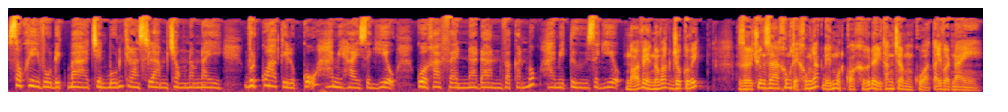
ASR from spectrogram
sau khi vô địch 3 trên 4 Grand Slam trong năm nay, vượt qua kỷ lục cũ 22 danh hiệu của Rafael Nadal và cán mốc 24 danh hiệu. Nói về Novak Djokovic, giới chuyên gia không thể không nhắc đến một quá khứ đầy thăng trầm của tay vợt này.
